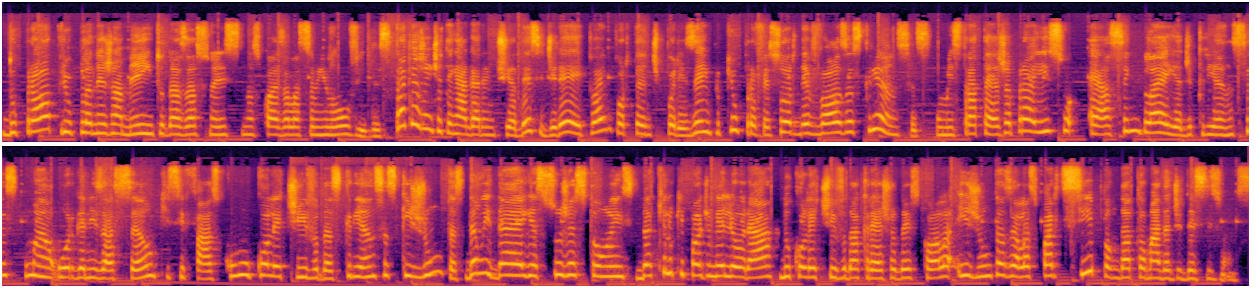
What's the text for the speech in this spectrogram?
do próprio planejamento das ações nas quais elas são envolvidas. Para que a gente tenha a garantia desse direito, é importante, por exemplo, que o professor dê voz às crianças. Uma estratégia para isso é a Assembleia de Crianças, uma organização que se faz com o coletivo das crianças que juntas dão ideias ideias, sugestões daquilo que pode melhorar no coletivo da creche ou da escola e juntas elas participam da tomada de decisões.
